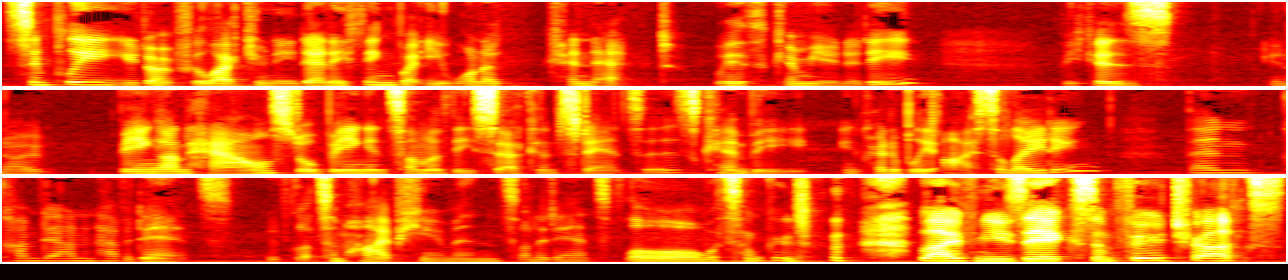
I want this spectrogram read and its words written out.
simply you don't feel like you need anything, but you want to connect with community because, you know, being unhoused or being in some of these circumstances can be incredibly isolating, then come down and have a dance. We've got some hype humans on a dance floor with some good live music, some food trucks.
